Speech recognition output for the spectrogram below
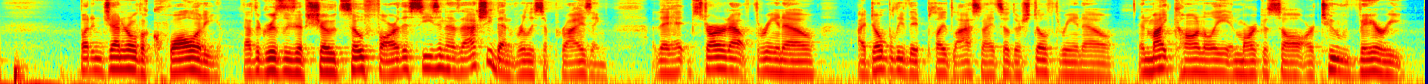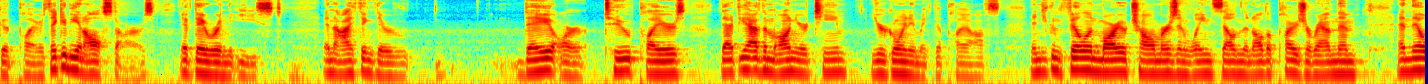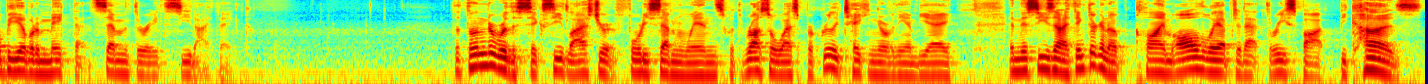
but in general, the quality that the Grizzlies have showed so far this season has actually been really surprising. They started out 3 0. I don't believe they played last night, so they're still 3 0. And Mike Conley and Marcus Gasol are two very good players. They could be an all-stars if they were in the East. And I think they're they are two players that if you have them on your team, you're going to make the playoffs. And you can fill in Mario Chalmers and Wayne Selden and all the players around them, and they'll be able to make that seventh or eighth seed, I think. The Thunder were the sixth seed last year at 47 wins, with Russell Westbrook really taking over the NBA. And this season, I think they're going to climb all the way up to that three spot because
